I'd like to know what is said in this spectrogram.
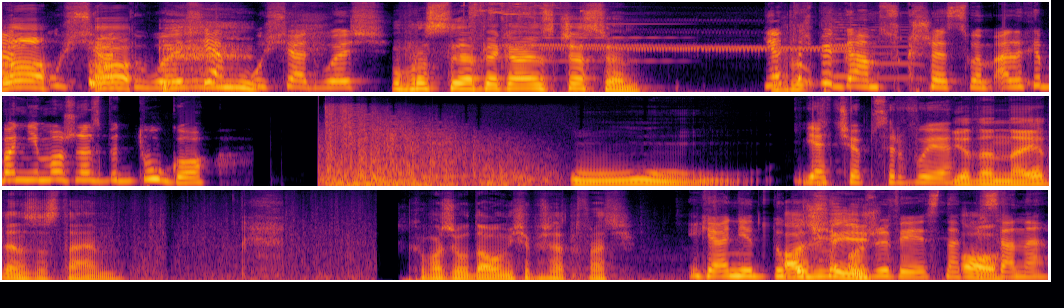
Jak usiadłeś? Jak usiadłeś? Po prostu ja biegałem z krzesłem. Ja też biegałam z krzesłem, ale chyba nie można zbyt długo. Uuu. Ja cię obserwuję. Jeden na jeden zostałem. Chyba, że udało mi się przetrwać. Ja niedługo O, się ożywię, jest napisane.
